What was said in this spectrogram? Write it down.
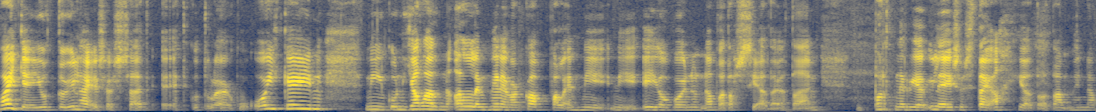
vaikea juttu yleisössä, että, että kun tulee joku oikein niin kuin jalan alle menevä kappale, niin, niin ei ole voinut napata sieltä jotain partneria yleisöstä ja, ja tota, mennä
